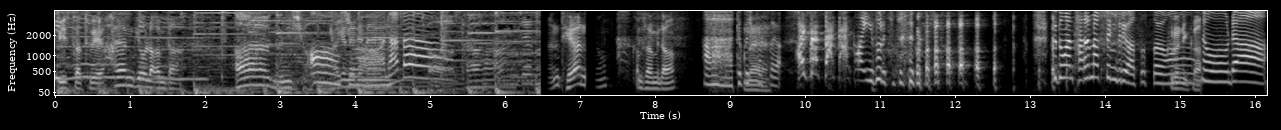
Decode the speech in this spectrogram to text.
미스터2의 하얀 겨울 나갑니다. 아 눈이 어, 시원하게 내리네. 시원하다. 좋다. 대한 감사합니다. 아, 듣고 네. 싶었어요. 아이까까까까 이 소리 진짜 듣고 싶었어. 그동안 다른 학생들이 왔었어요. 그러니까. 노라.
